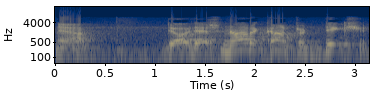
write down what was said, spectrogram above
Now, that's not a contradiction.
